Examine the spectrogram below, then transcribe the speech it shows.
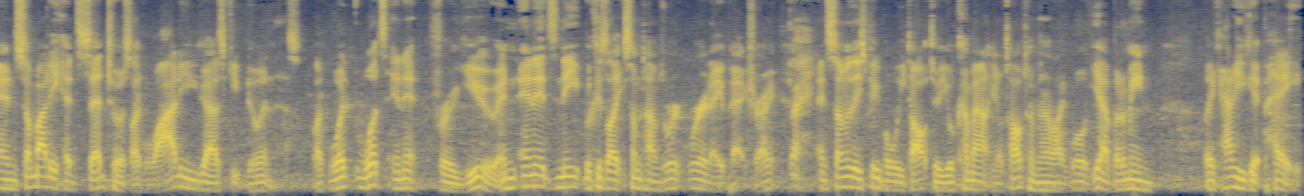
and somebody had said to us like why do you guys keep doing this like what what's in it for you and and it's neat because like sometimes we're, we're at AAPEX right Right. and some of these people we talk to you'll come out and you'll talk to them they're like well yeah but i mean like how do you get paid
